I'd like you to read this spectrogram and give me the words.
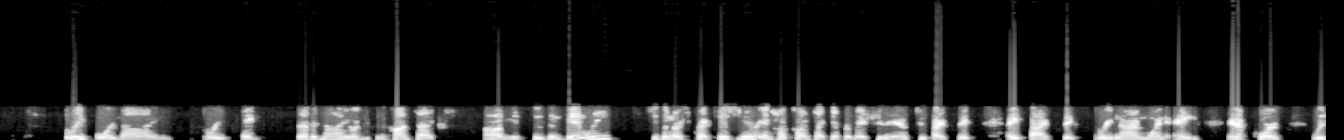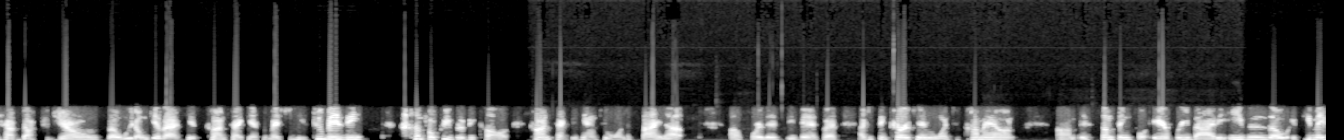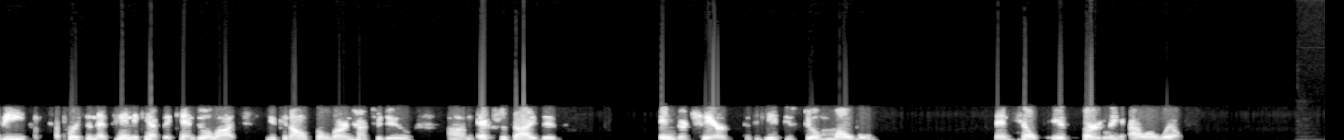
349 3879, or you can contact uh, Ms. Susan Bentley. She's a nurse practitioner, and her contact information is 256 856 3918. And of course, we have Dr. Jones, though we don't give out his contact information. He's too busy for people to be called contacting him to want to sign up uh, for this event. But I just encourage everyone to come out. Um, it's something for everybody, even though if you may be a person that's handicapped that can't do a lot, you can also learn how to do um, exercises in your chair to keep you still mobile. And health is certainly our wealth.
